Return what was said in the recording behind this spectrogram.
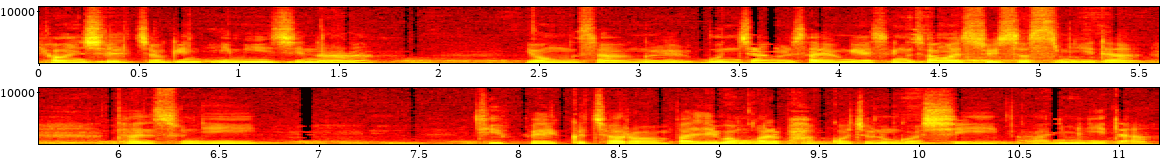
현실적인 이미지나 영상을 문장을 사용해 생성할 수 있었습니다. 단순히 딥페이크처럼 빨리 뭔가를 바꿔주는 것이 아닙니다.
